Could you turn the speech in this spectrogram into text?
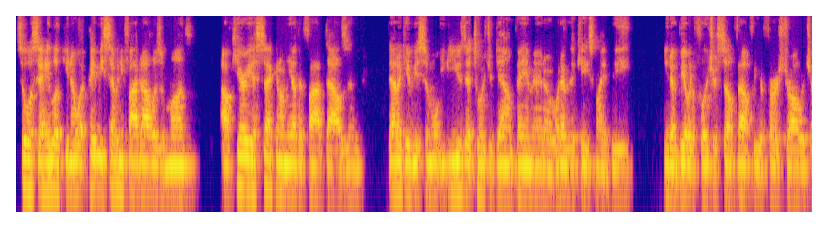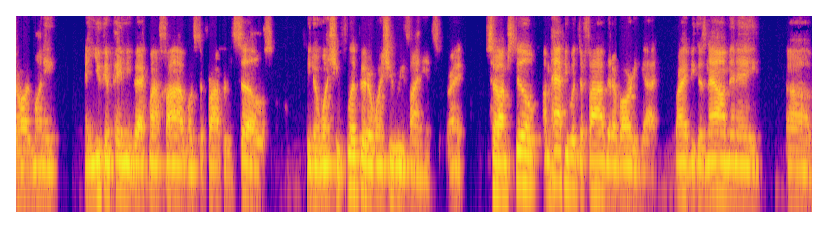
So we'll say, hey, look, you know what? Pay me seventy five dollars a month. I'll carry a second on the other five thousand. That'll give you some more. You can use that towards your down payment or whatever the case might be you know, be able to float yourself out for your first draw with your hard money. And you can pay me back my five once the property sells, you know, once you flip it or once you refinance it, right? So I'm still, I'm happy with the five that I've already got, right? Because now I'm in a, uh,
